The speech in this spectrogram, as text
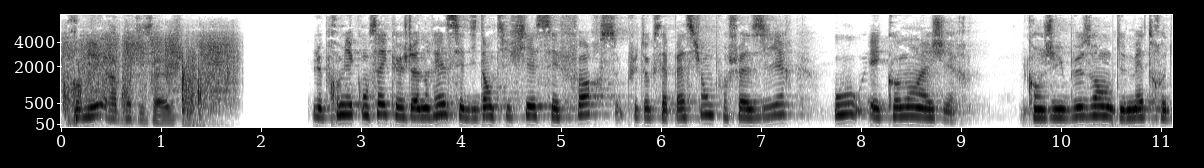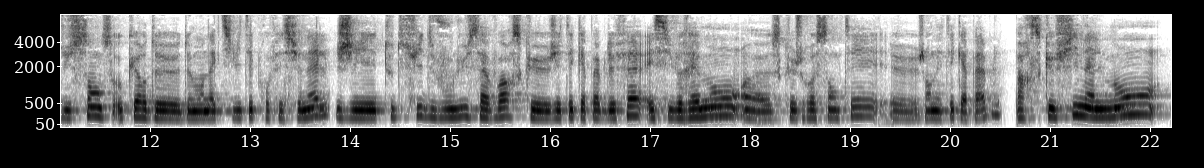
Premier apprentissage. Le premier conseil que je donnerais, c'est d'identifier ses forces plutôt que sa passion pour choisir où et comment agir. Quand j'ai eu besoin de mettre du sens au cœur de, de mon activité professionnelle, j'ai tout de suite voulu savoir ce que j'étais capable de faire et si vraiment euh, ce que je ressentais, euh, j'en étais capable. Parce que finalement,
